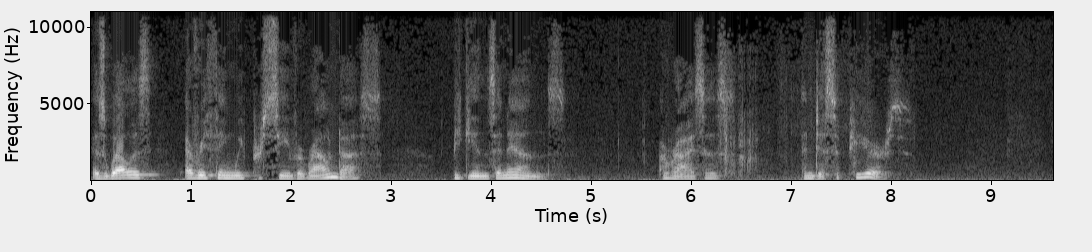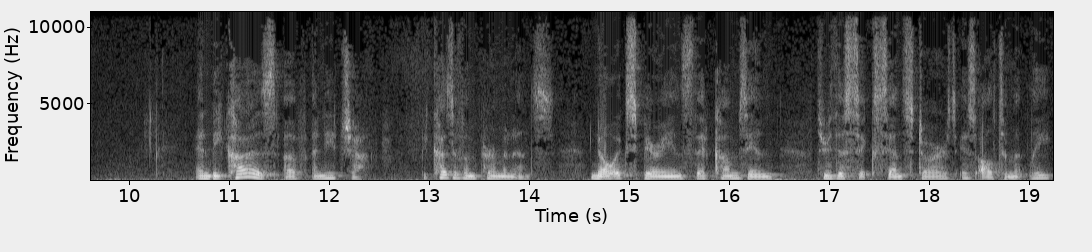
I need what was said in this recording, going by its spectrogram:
as well as everything we perceive around us, begins and ends, arises and disappears. And because of anicca, because of impermanence, no experience that comes in through the six sense doors is ultimately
